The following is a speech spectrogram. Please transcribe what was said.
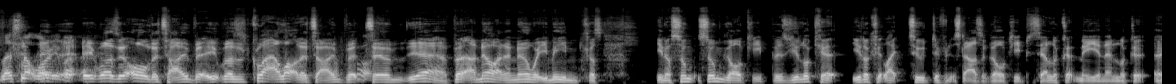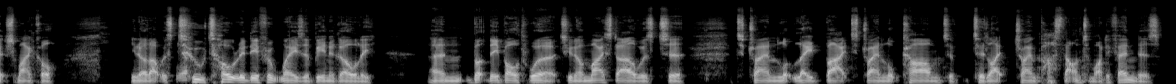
let's, not worry about that. It wasn't all the time, but it was quite a lot of the time. Of but um, yeah, but I know I know what you mean because you know some some goalkeepers you look at you look at like two different styles of goalkeepers. Say, look at me and then look at, at Schmeichel. You know that was two totally different ways of being a goalie and but they both worked. You know, my style was to to try and look laid back, to try and look calm, to to like try and pass that on to my defenders.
